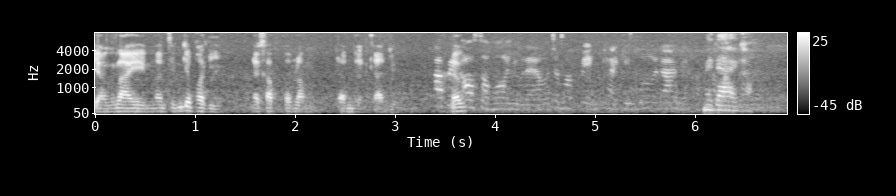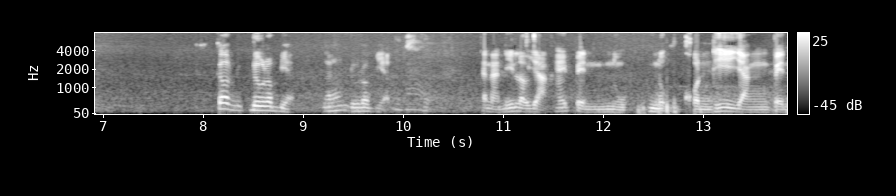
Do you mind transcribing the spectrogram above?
อย่างไรมันถึงจะพอดีนะครับกำลังดำเนินการอยู่ ถ้าเป็แล้นวอสมอยู่แล้วจะมาเป็นแคร์กิเวอร์ได้ไหมคะไม่ได้ค่ะ ก็ดูระเบียบนะดูระเบียบขณะนี้เราอยากให้เป็นหนุหนุคนที่ยังเป็น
